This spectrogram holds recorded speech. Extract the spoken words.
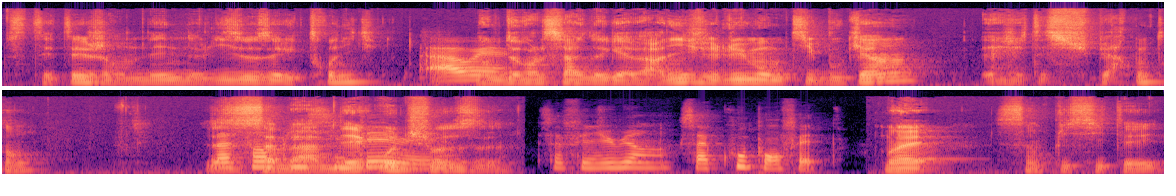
cet été, j'ai emmené une liseuse électronique. Ah ouais. Donc, devant le cirque de Gavarnie, j'ai lu mon petit bouquin et j'étais super content. La ça m'a amené autre chose. Ça fait du bien. Ça coupe en fait. Ouais, simplicité.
